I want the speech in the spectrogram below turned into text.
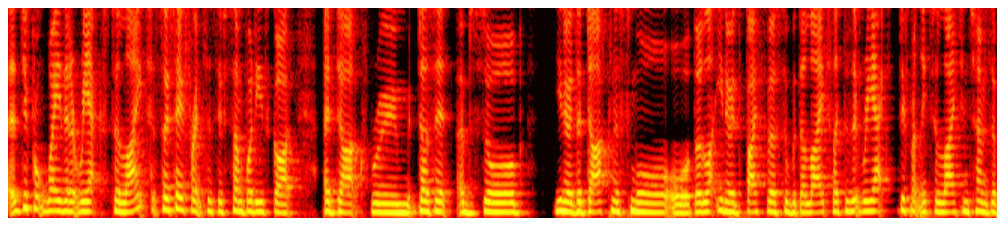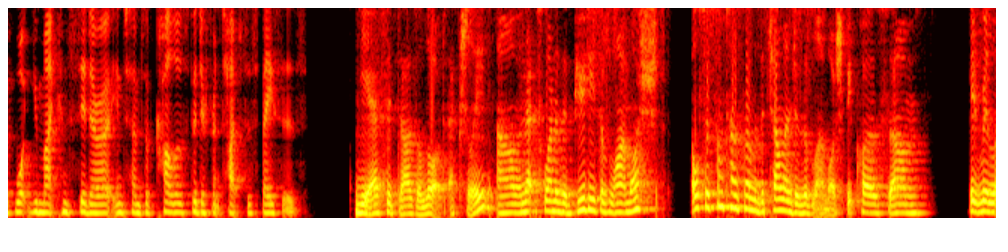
a different way that it reacts to light? So, say, for instance, if somebody's got a dark room, does it absorb you know the darkness more or the light you know vice versa with the light? Like does it react differently to light in terms of what you might consider in terms of colors for different types of spaces? Yes it does a lot actually. Um, and that's one of the beauties of lime wash. Also sometimes some of the challenges of lime wash because um, it re-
